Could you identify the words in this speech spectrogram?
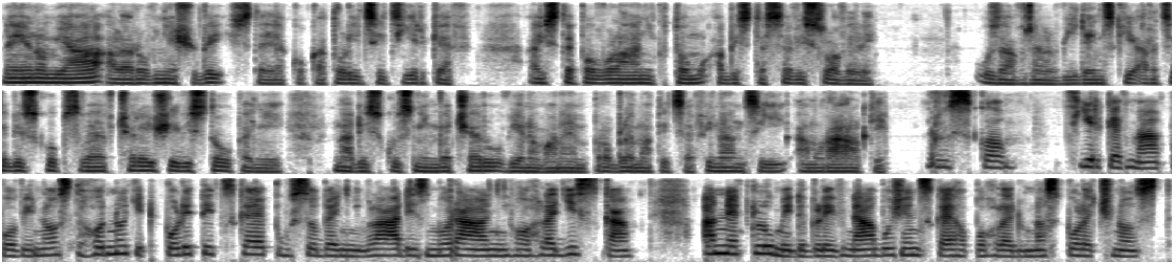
Nejenom já, ale rovněž vy jste jako katolíci církev a jste povoláni k tomu, abyste se vyslovili. Uzavřel vídeňský arcibiskup své včerejší vystoupení na diskusním večeru věnovaném problematice financí a morálky. Rusko. Církev má povinnost hodnotit politické působení vlády z morálního hlediska a netlumit vliv náboženského pohledu na společnost,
